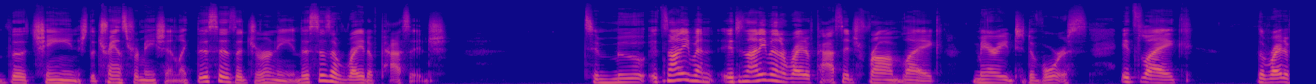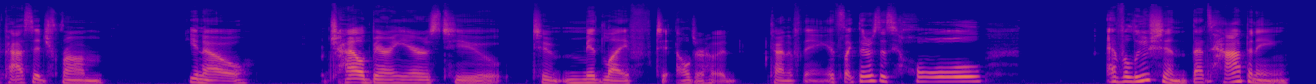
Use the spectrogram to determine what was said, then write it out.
the change, the transformation. Like this is a journey. This is a rite of passage. To move it's not even it's not even a rite of passage from like married to divorce. It's like the rite of passage from you know childbearing years to to midlife to elderhood kind of thing. It's like there's this whole evolution that's happening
